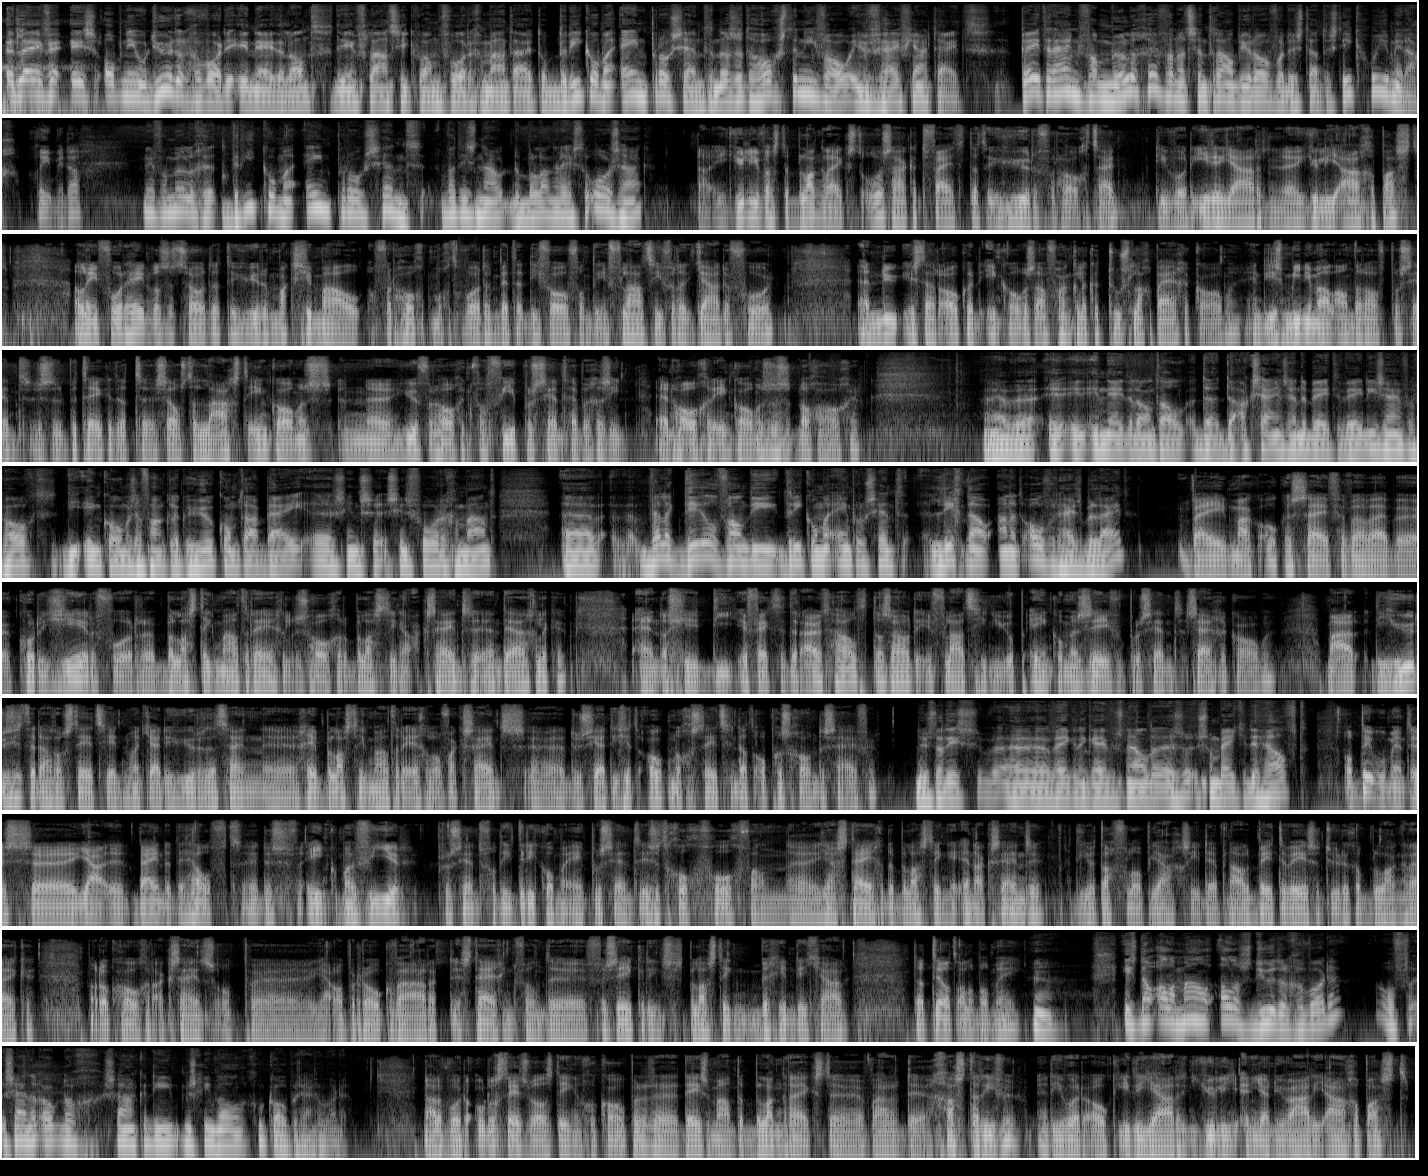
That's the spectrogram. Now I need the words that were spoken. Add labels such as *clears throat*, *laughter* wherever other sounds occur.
Het leven is opnieuw duurder geworden in Nederland. De inflatie kwam vorige maand uit op 3,1 procent. En dat is het hoogste niveau in vijf jaar tijd. Peter Heijn van Mulligen van het Centraal Bureau voor de Statistiek. Goedemiddag. Goedemiddag. Meneer Van Mulligen, 3,1 procent. Wat is nou de belangrijkste oorzaak? Nou, in juli was de belangrijkste oorzaak het feit dat de huren verhoogd zijn. Die worden ieder jaar in uh, juli aangepast. Alleen voorheen was het zo dat de huren maximaal verhoogd mochten worden... met het niveau van de inflatie van het jaar ervoor. En nu is daar ook een inkomensafhankelijke toeslag bijgekomen. En die is minimaal anderhalf procent. Dus dat betekent dat uh, zelfs de laagste inkomens een uh, huurverhoging van 4 procent hebben gezien. En hogere inkomens was het nog hoger. Dan hebben we in, Nederland al de, de accijns en de btw die zijn verhoogd. Die inkomensafhankelijke huur komt daarbij uh, sinds, sinds vorige maand. Uh, welk deel van die 3,1% ligt nou aan het overheidsbeleid? Wij maken ook een cijfer waar wij corrigeren voor belastingmaatregelen. Dus hogere belastingen, accijnzen en dergelijke. En als je die effecten eruit haalt... dan zou de inflatie nu op 1,7% zijn gekomen. Maar die huren zitten daar nog steeds in. Want ja, die huren dat zijn uh, geen belastingmaatregelen of accijns. Uh, dus ja, die zit ook nog steeds in dat opgeschoonde cijfer. Dus dat is, uh, reken ik even snel, zo'n beetje de helft? Op dit moment is ja, bijna de helft. Hè, dus 1,4 van die 3,1% is het gevolg van uh, ja, stijgende belastingen en accijnzen... die we het afgelopen jaar gezien hebben. Nou, de BTW is natuurlijk een belangrijke, maar ook hogere accijns op, uh, ja, op rookwaren. De stijging van de verzekeringsbelasting begin dit jaar, dat telt allemaal mee. Ja. Is nou allemaal alles duurder geworden? Of zijn er ook nog zaken die misschien wel goedkoper zijn geworden? Nou, er worden ook nog steeds wel eens dingen goedkoper. Uh, deze maand de belangrijkste waren de gastarieven. En die worden ook ieder jaar in juli en januari aangepast.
